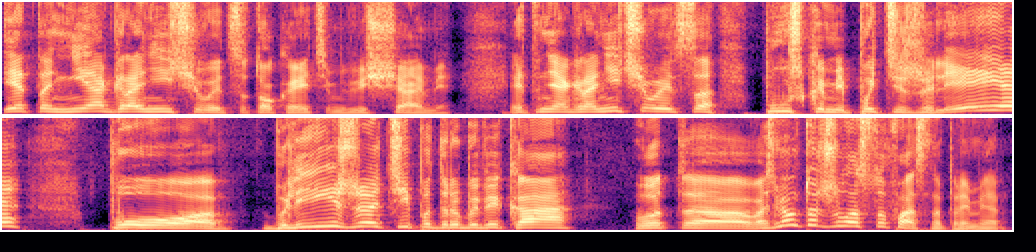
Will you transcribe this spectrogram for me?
Это не ограничивается только этими вещами. Это не ограничивается пушками потяжелее, по ближе, типа дробовика, вот э, возьмем тот же Last of Us, например.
